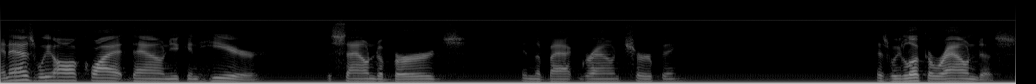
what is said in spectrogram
And as we all quiet down, you can hear the sound of birds in the background chirping. As we look around us,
